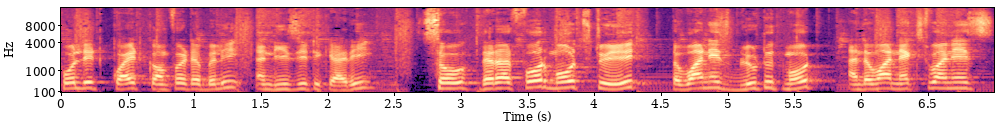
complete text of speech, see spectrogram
fold it quite comfortably and easy to carry. So, there are four modes to it. The one is Bluetooth mode, and the one next one is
